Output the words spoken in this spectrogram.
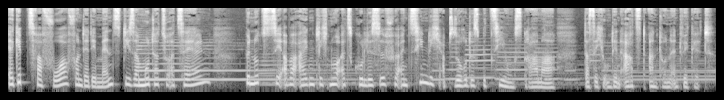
er gibt zwar vor, von der Demenz dieser Mutter zu erzählen, benutzt sie aber eigentlich nur als Kulisse für ein ziemlich absurdes Beziehungsdrama, das sich um den Arzt Anton entwickelt.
